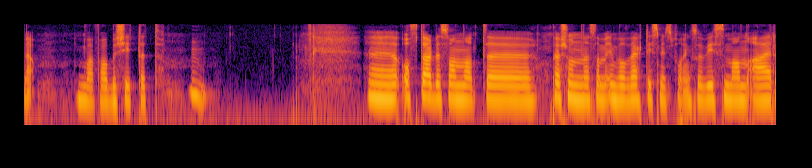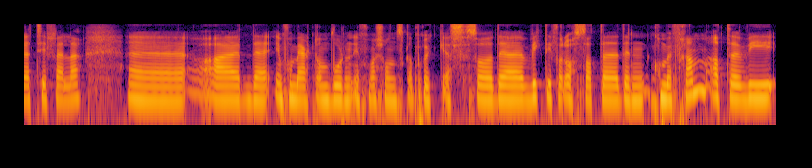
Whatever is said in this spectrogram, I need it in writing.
ja, i hvert fall beskyttet. Mm. Uh, ofte er det sånn at uh, personene som er involvert i smittesporing, så hvis man er et tilfelle, uh, er det informert om hvordan informasjonen skal brukes. Så det er viktig for oss at den kommer frem, at vi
